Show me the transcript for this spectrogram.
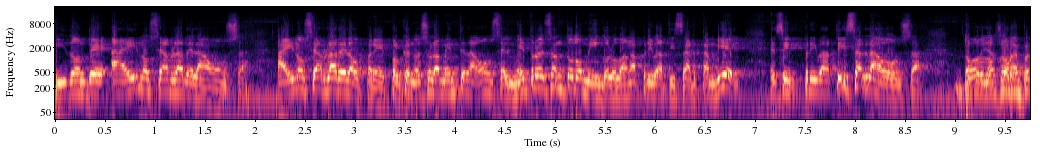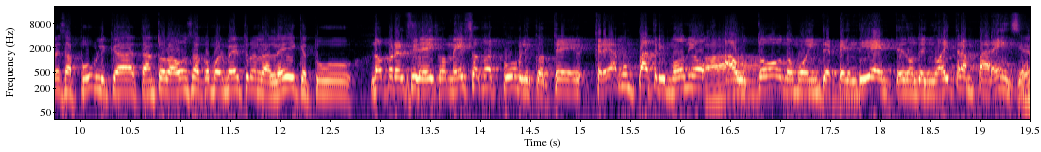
y donde ahí no se habla de la onza. Ahí no se habla de la OPRE, porque no es solamente la ONSA. El metro de Santo Domingo lo van a privatizar también. Es decir, privatizan la ONSA. No, ya son empresas públicas, tanto la ONSA como el metro en la ley que tú... No, pero el fideicomiso no es público. Te crean un patrimonio ah. autónomo, independiente, donde no hay transparencia.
